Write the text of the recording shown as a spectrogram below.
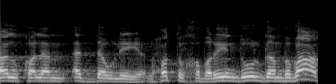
القلم الدولية. نحط الخبرين دول جنب بعض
